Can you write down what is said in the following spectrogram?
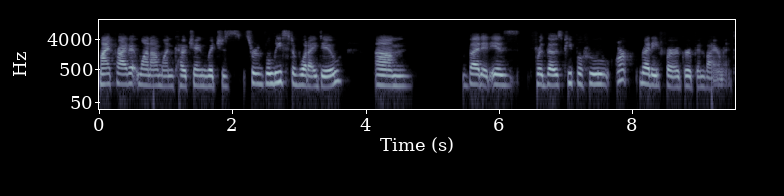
my private one-on-one coaching, which is sort of the least of what I do. Um, but it is for those people who aren't ready for a group environment.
